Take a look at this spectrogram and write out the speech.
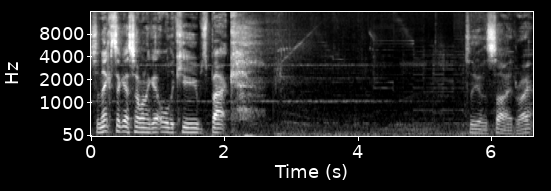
So next I guess I want to get all the cubes back to the other side, right?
